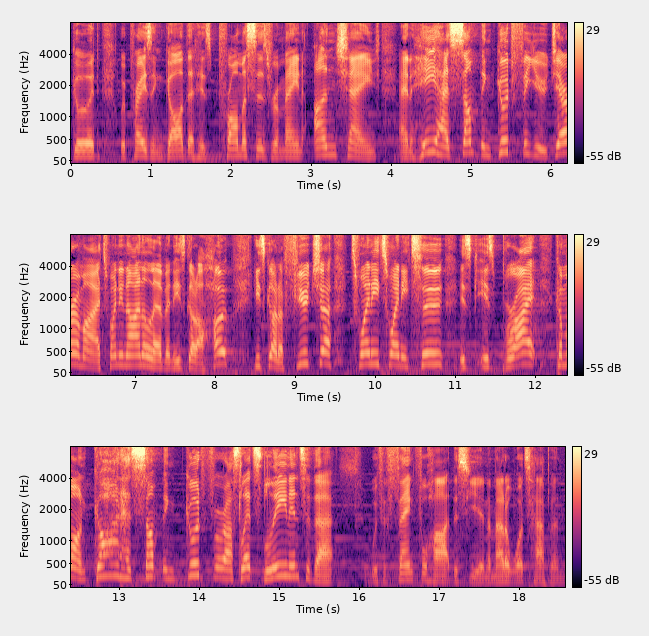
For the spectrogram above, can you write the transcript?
good. We're praising God that His promises remain unchanged, and He has something good for you. Jeremiah 29 11, He's got a hope, He's got a future. 2022 is, is bright. Come on, God has something good for us. Let's lean into that with a thankful heart this year, no matter what's happened.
